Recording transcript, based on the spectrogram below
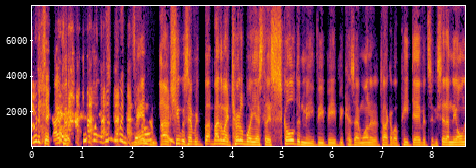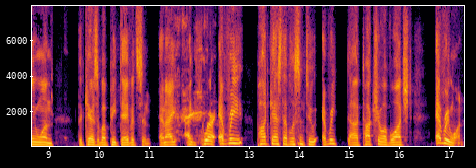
lunatic. I heard this woman. Random. Uh, she was every. But by the way, Turtle Boy yesterday scolded me, VB, because I wanted to talk about Pete Davidson. He said I'm the only one that cares about Pete Davidson, and I, I swear, every podcast I've listened to, every uh, talk show I've watched, everyone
